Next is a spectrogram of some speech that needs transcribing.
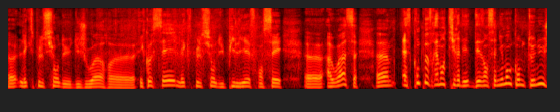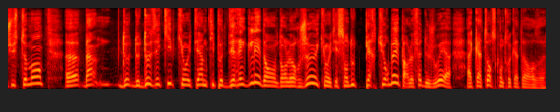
Euh, l'expulsion du, du joueur euh, écossais, l'expulsion du pilier français euh, Awas. Euh, Est-ce qu'on peut vraiment tirer des, enseignements compte tenu justement euh, ben, de, de deux équipes qui ont été un petit peu déréglées dans, leur jeu et qui ont été sans doute perturbées par le fait de jouer à 14 contre 14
